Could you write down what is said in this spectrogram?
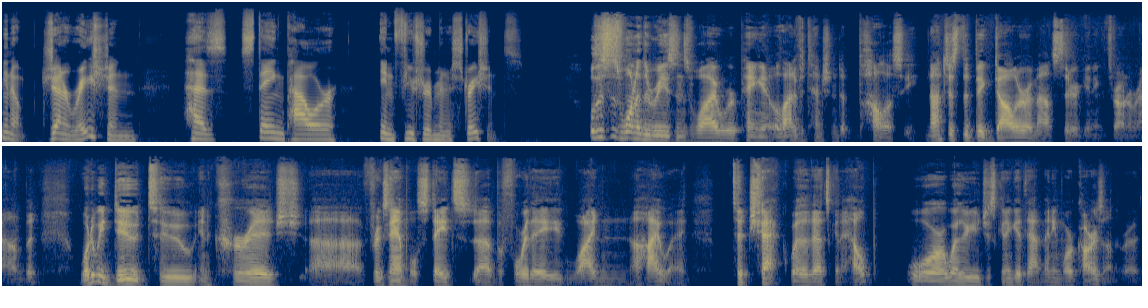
you know, generation has staying power in future administrations. Well, this is one of the reasons why we're paying a lot of attention to policy, not just the big dollar amounts that are getting thrown around, but what do we do to encourage, uh, for example, states uh, before they widen a highway to check whether that's going to help or whether you're just going to get that many more cars on the road?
